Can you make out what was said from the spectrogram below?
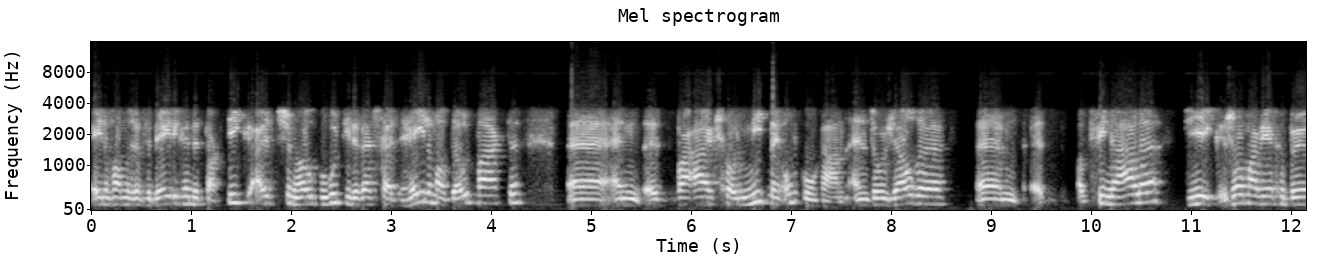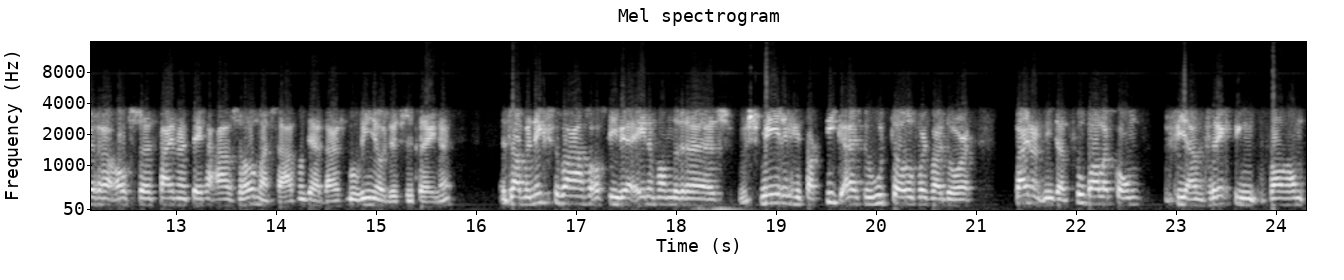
een of andere verdedigende tactiek uit zijn hoge hoed die de wedstrijd helemaal doodmaakte. Uh, en uh, waar Ajax gewoon niet mee om kon gaan. En zo'nzelfde um, finale zie ik zomaar weer gebeuren als Feyenoord tegen AS Roma staat. Want ja, daar is Mourinho dus de trainer. Het zou me niks verbazen als die weer een of andere smerige tactiek uit de hoed tovert. Waardoor Feyenoord niet aan het voetballen komt. Via een richting van,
